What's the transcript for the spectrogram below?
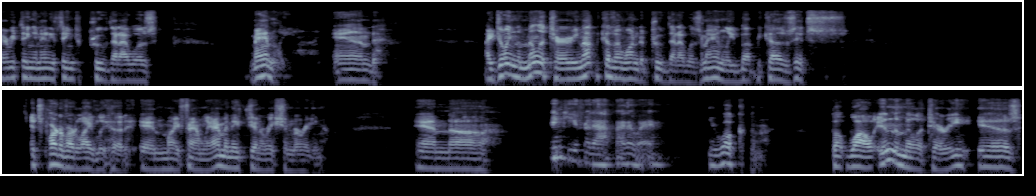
everything and anything to prove that I was manly. And I joined the military not because I wanted to prove that I was manly, but because it's it's part of our livelihood in my family. I'm an eighth generation Marine. And uh, thank you for that, by the way. You're welcome. But while in the military is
